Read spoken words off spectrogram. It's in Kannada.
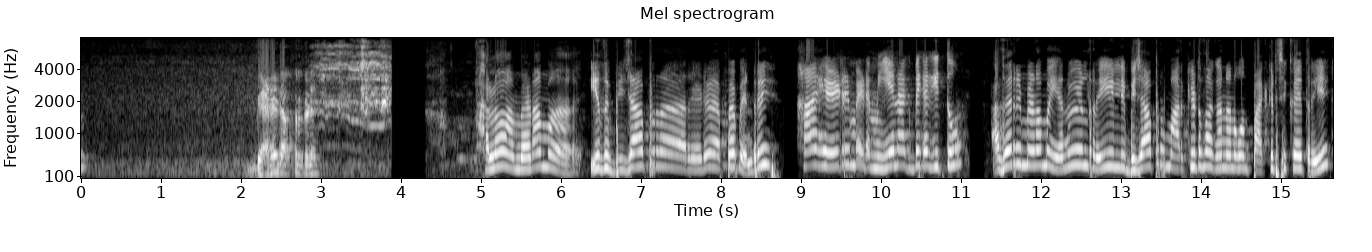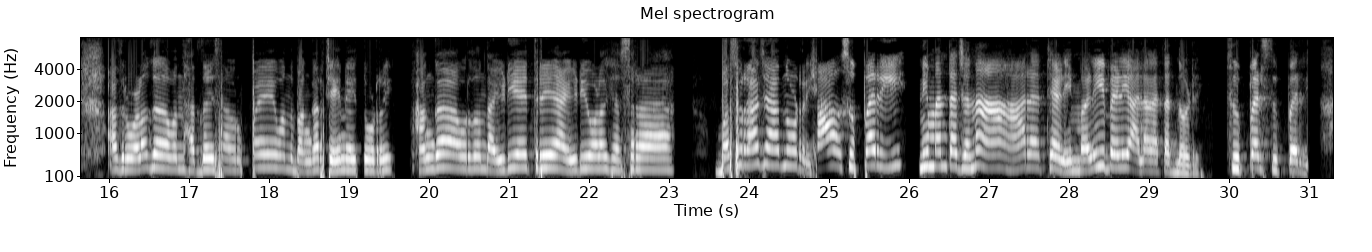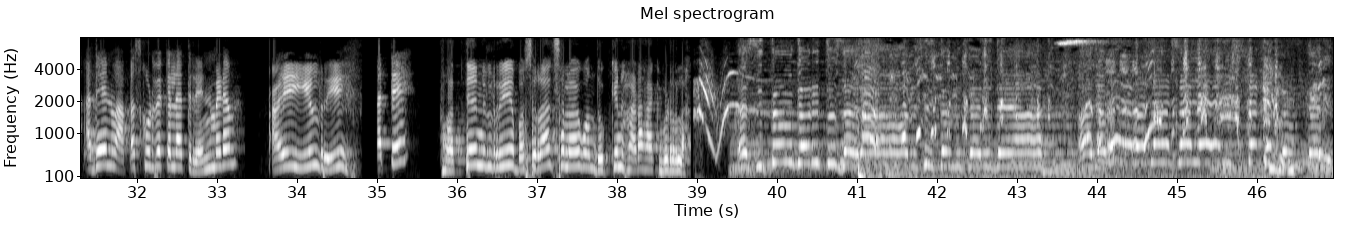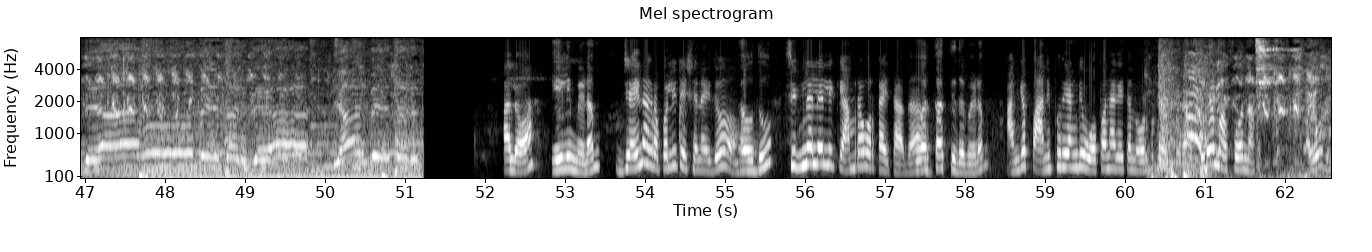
ಬ್ಯಾರೆ ಡಾಕ್ಟರ್ ಕಡೆ? ಹಲೋ ಮೇಡಮ್ ಇದು ಬಿಜಾಪುರ ರೇಡಿಯೋ ಆಪ್ ಏನ್ರಿ? ಹಾ ಹೇಳ್ರಿ ಮೇಡಮ್ ಏನಾಗ್ಬೇಕಾಗಿತ್ತು ಅದೇ ರೀ ಮೇಡಮ್ ಏನೂ ಇಲ್ರಿ ಇಲ್ಲಿ ಬಿಜಾಪುರ ಮಾರ್ಕೆಟ್ದಾಗ ನನಗೊಂದು ಪ್ಯಾಕೆಟ್ ಸಿಕ್ಕೈತ್ರಿ. ಅದ್ರೊಳಗೆ ಒಂದು ಹದಿನೈದು ಸಾವಿರ ರೂಪಾಯಿ ಒಂದು ಬಂಗಾರ ಚೈನ್ ಐತ್ ನೋಡ್ರಿ. ಹಂಗ ಅವ್ರದ್ದೊಂದು ಐ ಡಿ ಐತ್ರಿ ಐ ಡಿ ಒಳಗೆ ಹೆಸರ ಬಸವರಾಜ್ ಆದ್ ನೋಡ್ರಿ. ಹಾ ಸೂಪರ್ ರೀ. ನಿಮ್ಮಂತ ಜನ ಹಾರ ಅಂತ ಹೇಳಿ ಮಳಿ ಬೆಳಿ ಆಲಾಗತ್ತದ ನೋಡ್ರಿ. ಸೂಪರ್ ಸೂಪರ್ ರೀ. ಅದೇನ್ ವಾಪಸ್ ಕೊಡ್ಬೇಕಲ್ಲತ್ರೇನ್ ಮೇಡಮ್ ಐ ಇಲ್ರಿ ಮತ್ತೆ ಮತ್ತೇನಿಲ್ರಿ ಬಸವರಾಜ್ ಸಲುವಾಗಿ ಒಂದು ದುಕ್ಕಿನ ಹಾಡ ಹಾಕಿಬಿಡ್ರಲ್ಲ सितम कर तू जरा और सितम कर दिया आजा बेवजह सा ये रिश्ता खत्म कर दिया ओ बेदर्दिया यार बेदर्द ಹಲೋ? ಹೇಳಿ ಮೇಡಮ್ ಜಯನಗರ ಪೊಲೀಸ್ ಸ್ಟೇಷನ್ ಇದು? ಹೌದು. ಸಿಗ್ನಲ್ ಅಲ್ಲಿ ಕ್ಯಾಮ್ರಾ ವರ್ಕ್ ಆಯ್ತಾ ಅದ? ವರ್ಕ್ ಆಗ್ತಿದೆ ಮೇಡಮ್ ಹಂಗೆ ಪಾನಿಪುರಿ ಅಂಗಡಿ ಓಪನ್ ಆಗೈತೆ ನೋಡ್ಬಿಟ್ಟು ಹೇಳ್ತೀರಾ? ಇಡಮ್ಮ ಫೋನ್ ಹೌದು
